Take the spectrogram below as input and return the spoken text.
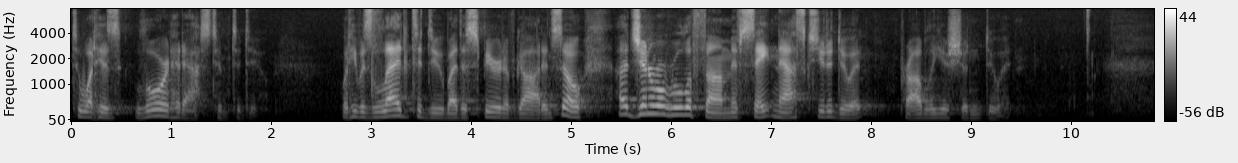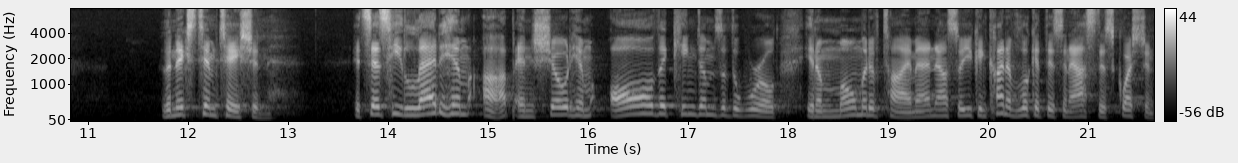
to what his Lord had asked him to do, what he was led to do by the Spirit of God. And so, a general rule of thumb if Satan asks you to do it, probably you shouldn't do it. The next temptation it says he led him up and showed him all the kingdoms of the world in a moment of time. And now, so you can kind of look at this and ask this question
